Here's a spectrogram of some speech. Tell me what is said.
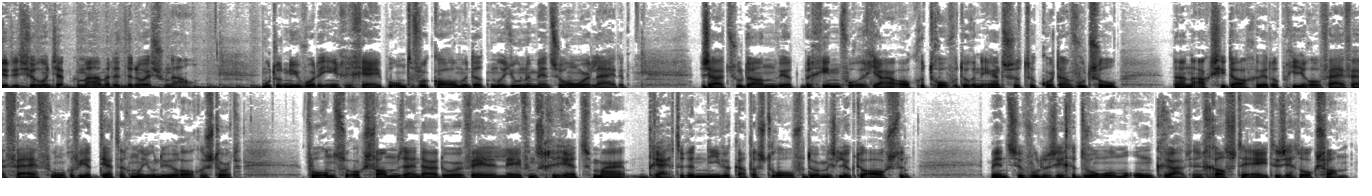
Dit is Jeroen Tjepkema met het NOS Journaal. Moet er nu worden ingegrepen om te voorkomen dat miljoenen mensen honger lijden. Zuid-Soedan werd begin vorig jaar ook getroffen door een ernstig tekort aan voedsel. Na een actiedag werd op Giro 555 ongeveer 30 miljoen euro gestort. Volgens Oxfam zijn daardoor vele levens gered... maar dreigt er een nieuwe catastrofe door mislukte oogsten. Mensen voelen zich gedwongen om onkruid en gras te eten, zegt Oxfam.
